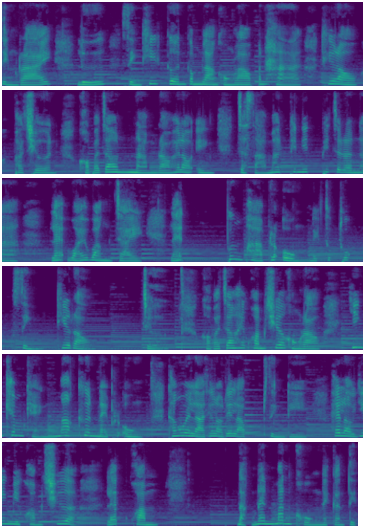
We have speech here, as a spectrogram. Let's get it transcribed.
สิ่งร้าย หรือสิ่งที่เกินกำลังของเราปัญหาที่เราเผชิญ ขอพระเจ้านำเราให้เราเองจะสามารถพินิจพิจารณา และไว้วางใจ และพึ่งพาพระองค์ในทุกๆสิ่งที่เราเจอ ขอพระเจ้าให้ความเชื่อของเรายิ่งเข้มแข็งมากขึ้นในพระองค์ ทั้งเวลาที่เราได้รับสิ่งดี ให้เรายิ่งมีความเชื่อและความหนักแน่นมั่นคงในการติด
